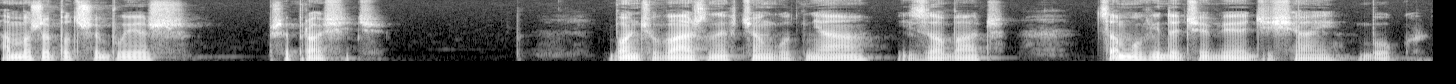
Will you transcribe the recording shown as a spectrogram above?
a może potrzebujesz przeprosić. Bądź uważny w ciągu dnia i zobacz, co mówi do Ciebie dzisiaj Bóg.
